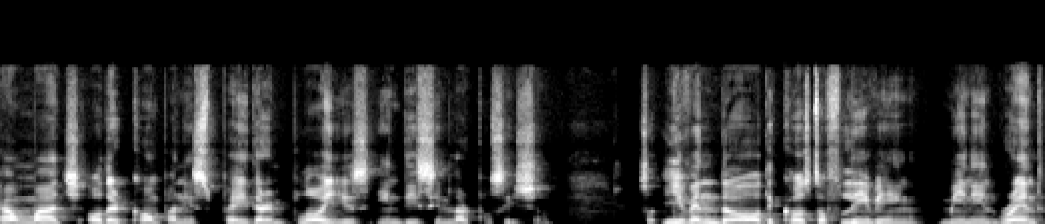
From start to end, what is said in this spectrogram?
how much other companies pay their employees in this similar position. So even though the cost of living, meaning rent,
